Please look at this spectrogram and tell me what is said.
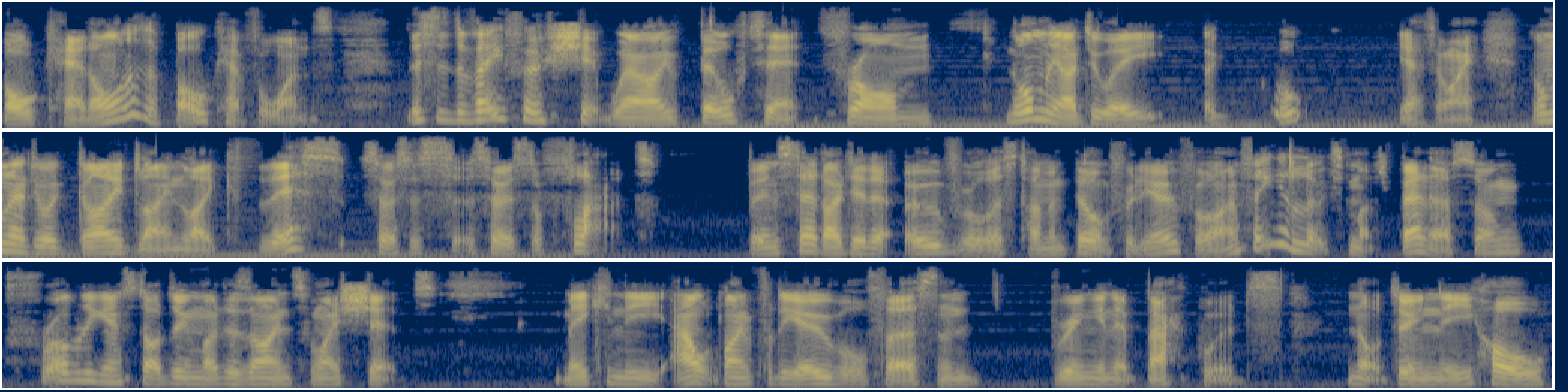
bulkhead. I wanted a bulkhead for once. This is the very first ship where I've built it from... Normally I do a... a oh, yeah, don't worry. Normally I do a guideline like this, so it's a, so it's a flat. But instead I did it overall this time and built for the overall. I think it looks much better, so I'm probably going to start doing my designs for my ships making the outline for the oval first and bringing it backwards, not doing the whole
